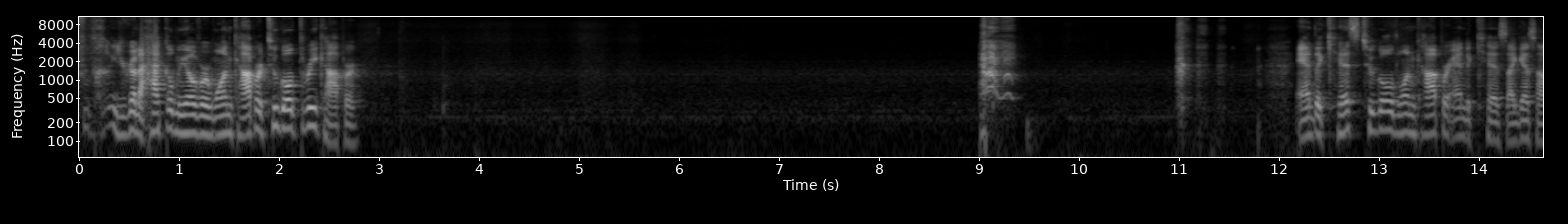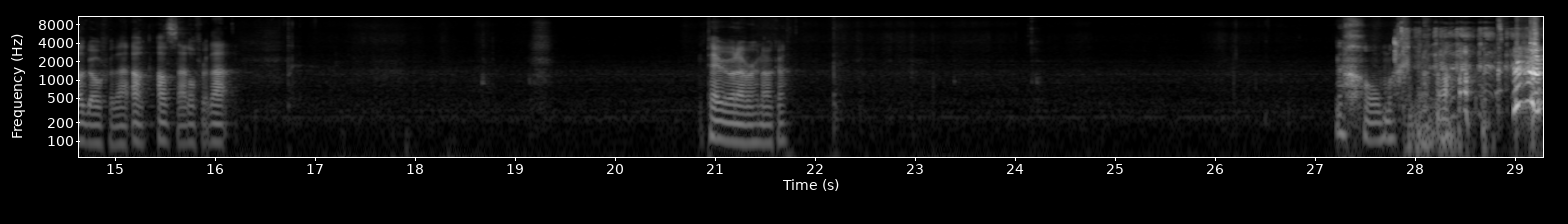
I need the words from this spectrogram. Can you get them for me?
You're gonna heckle me over one copper, two gold, three copper. And a kiss, two gold, one copper, and a kiss. I guess I'll go for that. I'll, I'll settle for that. Pay me whatever, Hanoka. Oh my god.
